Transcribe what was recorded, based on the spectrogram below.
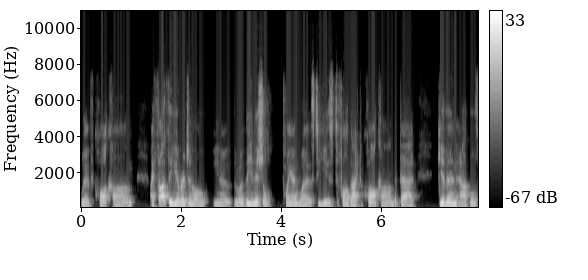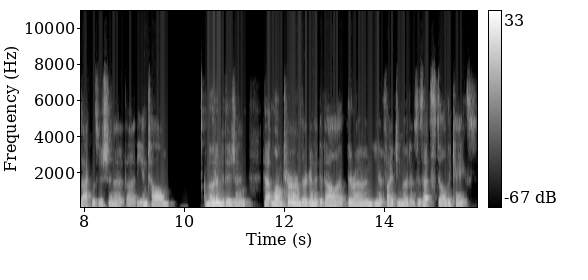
with Qualcomm. I thought the original, you know, the, the initial plan was to use to fall back to Qualcomm, but that given Apple's acquisition of uh, the Intel modem division, that long term they're going to develop their own, you know, 5G modems. Is that still the case?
